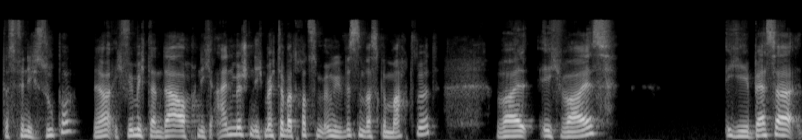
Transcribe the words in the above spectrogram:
Das finde ich super. Ja, ich will mich dann da auch nicht einmischen. Ich möchte aber trotzdem irgendwie wissen, was gemacht wird, weil ich weiß, je besser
